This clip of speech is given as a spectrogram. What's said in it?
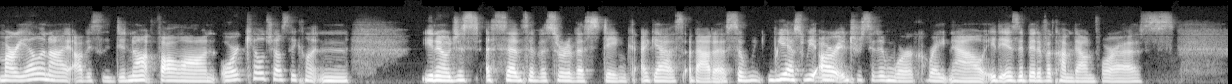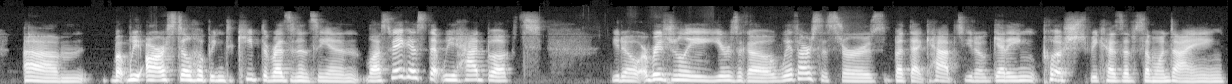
Marielle and I obviously did not fall on or kill Chelsea Clinton, you know, just a sense of a sort of a stink, I guess, about us. So we, yes, we are interested in work right now. It is a bit of a come down for us. Um, but we are still hoping to keep the residency in Las Vegas that we had booked you know, originally years ago with our sisters, but that kept, you know, getting pushed because of someone dying.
